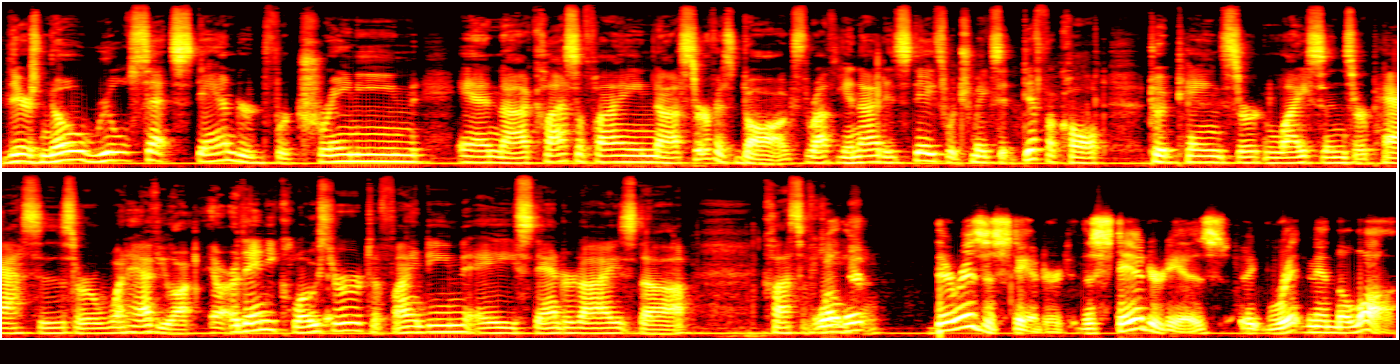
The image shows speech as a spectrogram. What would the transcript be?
there's no real set standard for training and uh, classifying uh, service dogs throughout the United States, which makes it difficult to obtain certain license or passes or what have you. Are, are they any closer to finding a standardized uh, classification? Well, there, there is a standard. The standard is uh, written in the law,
